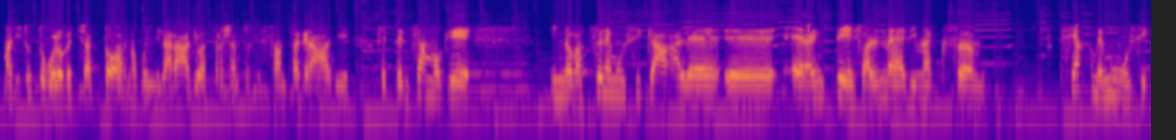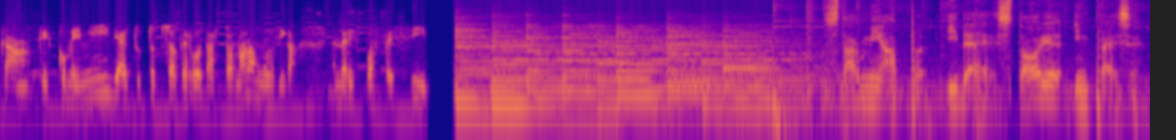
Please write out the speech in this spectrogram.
ma di tutto quello che c'è attorno, quindi la radio a 360 gradi. Se pensiamo che innovazione musicale eh, era inteso al Medimax sia come musica che come media e tutto ciò che ruota attorno alla musica, la mia risposta è sì. Star Me Up, idee, storie, imprese.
